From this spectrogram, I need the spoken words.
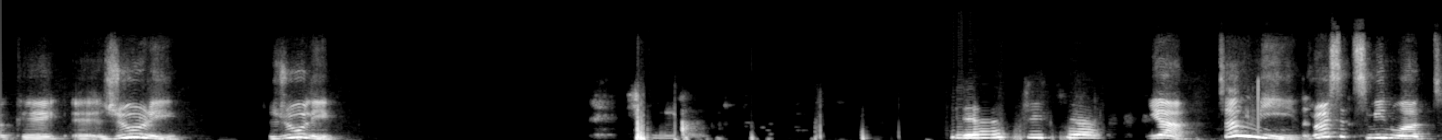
Okay, uh, Julie. Julie. Yes, teacher. Yeah, tell me. Versets mean what?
